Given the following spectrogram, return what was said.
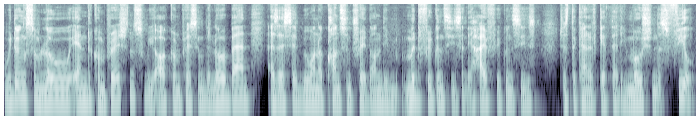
we're doing some low end compression, so we are compressing the lower band. As I said, we want to concentrate on the mid frequencies and the high frequencies just to kind of get that emotionless feel.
